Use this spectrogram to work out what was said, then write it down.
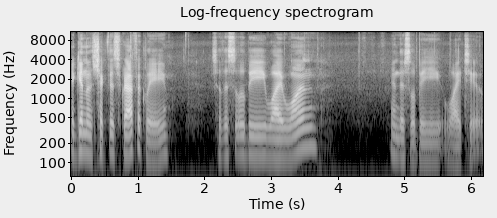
Again, let's check this graphically. So this will be y1, and this will be y2.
